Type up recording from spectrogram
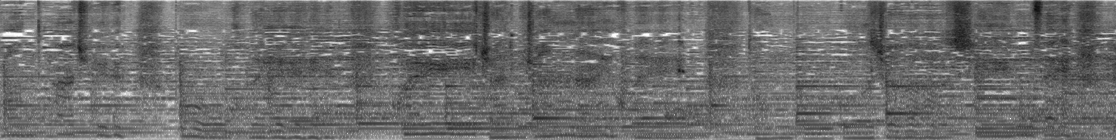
光它去不回，回忆辗转来回，痛不过这心扉。愿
